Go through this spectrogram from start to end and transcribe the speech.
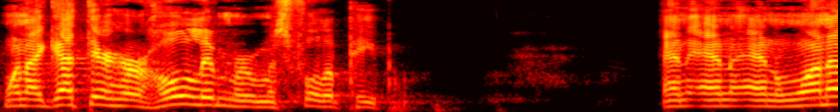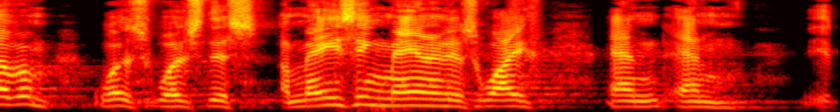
When I got there, her whole living room was full of people. And, and, and one of them was, was this amazing man and his wife. And, and, it,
